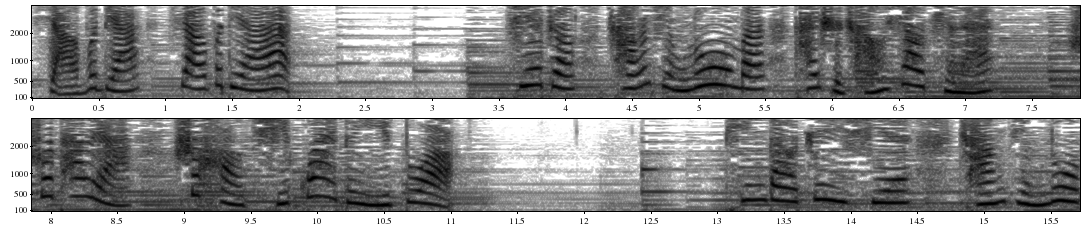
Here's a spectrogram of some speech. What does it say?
小不点儿，小不点儿！”接着，长颈鹿们开始嘲笑起来，说他俩是好奇怪的一对儿。听到这些，长颈鹿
